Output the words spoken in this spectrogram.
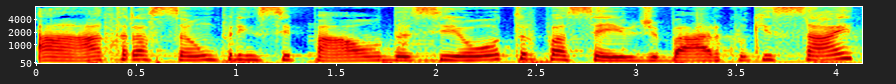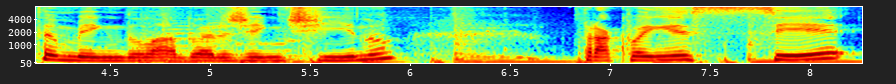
a atração principal desse outro passeio de barco que sai também do lado argentino para conhecer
